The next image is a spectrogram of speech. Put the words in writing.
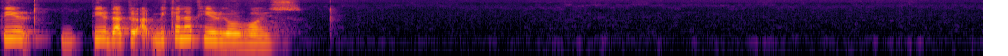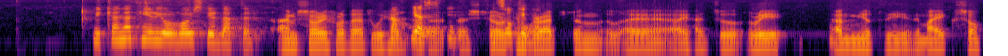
dear, dear doctor, uh, we cannot hear your voice. We cannot hear your voice, dear doctor. I'm sorry for that. We had Ah, yes, it- a short okay interruption. Uh, I had to re-unmute the, the mic. So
